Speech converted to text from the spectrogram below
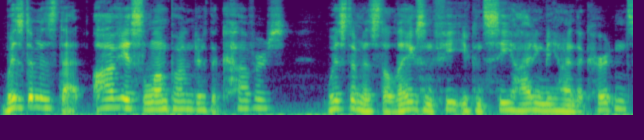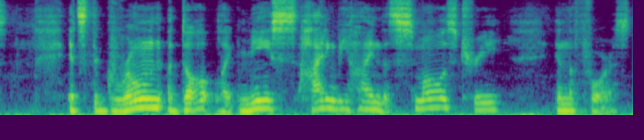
Wisdom is that obvious lump under the covers. Wisdom is the legs and feet you can see hiding behind the curtains. It's the grown adult like me hiding behind the smallest tree in the forest.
